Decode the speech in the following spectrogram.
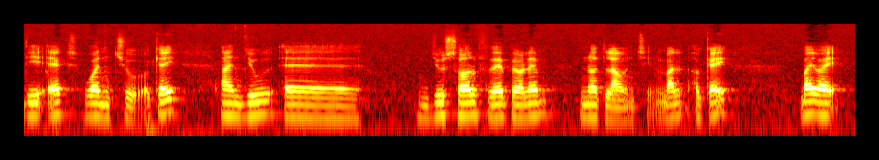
dx12 okay? And you uh, you solve the problem not launching well okay? Bye bye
